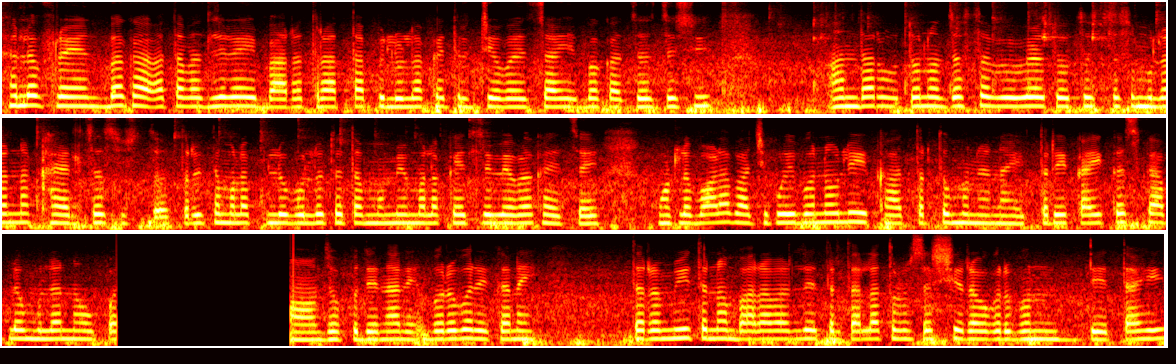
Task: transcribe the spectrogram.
हॅलो फ्रेंड बघा आता वाजलेलं आहे बारा तर आता पिलूला काहीतरी जेवायचं आहे. बघा जसजशी अंधार होतो ना जसा वेळ होतो तस तसं मुलांना खायचं सुचतं तर इथं मला पिल्लू बोलत होता मम्मी मला काहीतरी वेगळं खायचं आहे म्हटलं बाळा भाजीपोळी बनवली आहे तर तो म्हणे नाही. तर हे काही कसं काय आपल्या मुलांना उपाय झोप झोपू देणार आहे? बरोबर आहे का नाही? तर मी तर ना बारा वाजले तर त्याला थोडंसं शिरा वगैरे बनवून देत आहे.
